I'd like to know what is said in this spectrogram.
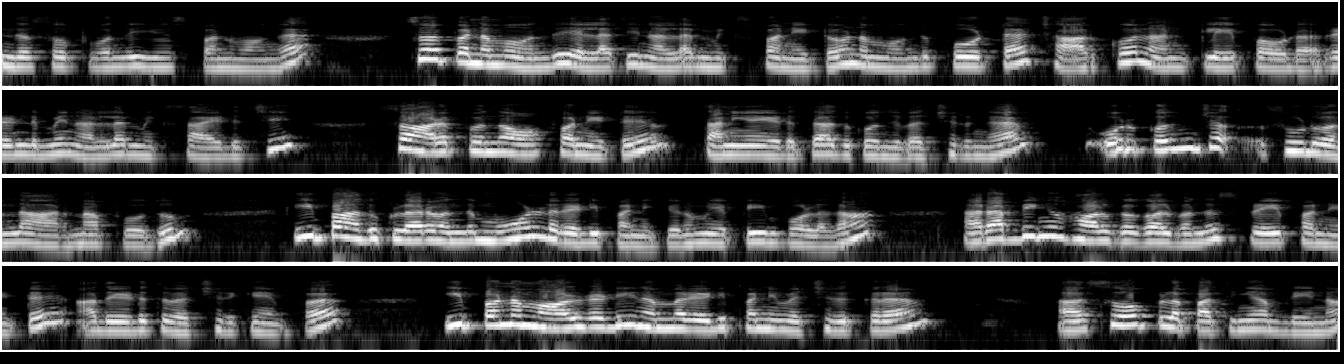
இந்த சோப்பு வந்து யூஸ் பண்ணுவாங்க. ஸோ இப்போ நம்ம வந்து எல்லாத்தையும் நல்லா மிக்ஸ் பண்ணிட்டோம். நம்ம வந்து போட்ட சார்கோல் அண்ட் க்ளே பவுடர் ரெண்டுமே நல்லா மிக்ஸ் ஆகிடுச்சு ஸோ அடுப்பு வந்து ஆஃப் பண்ணிவிட்டு தனியாக எடுத்து அது கொஞ்சம் வச்சுருங்க. ஒரு கொஞ்சம் சூடு வந்து ஆறுனா போதும். இப்போ அதுக்குள்ளார வந்து மோல்டு ரெடி பண்ணிக்கணும் எப்பயும் போல தான் ரப்பிங் ஆல்கஹால் வந்து ஸ்ப்ரே பண்ணிவிட்டு அதை எடுத்து வச்சுருக்கேன் இப்போ. இப்போ நம்ம ஆல்ரெடி நம்ம ரெடி பண்ணி வச்சுருக்கிற சோப்பில் பார்த்தீங்க அப்படின்னா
